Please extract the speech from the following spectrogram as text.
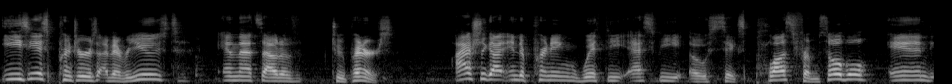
easiest printers I've ever used and that's out of two printers. I actually got into printing with the SV06 Plus from Sovol and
